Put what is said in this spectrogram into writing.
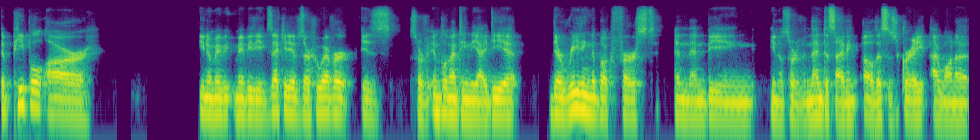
the people are you know maybe maybe the executives or whoever is sort of implementing the idea they're reading the book first and then being you know sort of and then deciding oh this is great i want to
